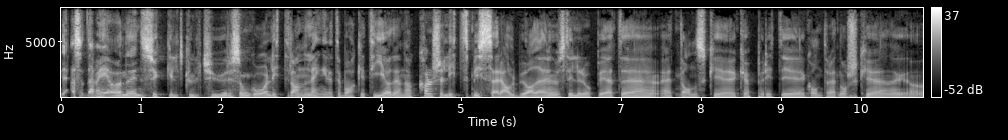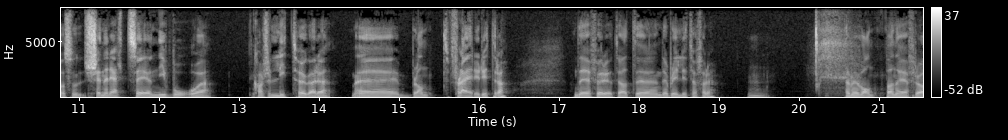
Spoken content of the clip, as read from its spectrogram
Ja, altså, de er jo en, en sykkelkultur som går litt lenger tilbake i tid, og det er nok kanskje litt spissere albuer der. Du stiller opp i et, eh, et dansk eh, cupritt i- kontra et norsk. eh, Altså, generelt så er jo nivået kanskje litt høyere eh, blant flere ryttere. Det fører jo til at eh, det blir litt tøffere. De er vant med det fra,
